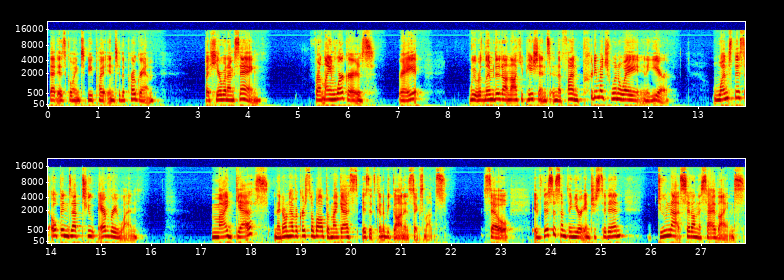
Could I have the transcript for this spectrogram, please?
that is going to be put into the program. But hear what I'm saying. Frontline workers, right? We were limited on occupations and the fund pretty much went away in a year. Once this opens up to everyone, my guess, and I don't have a crystal ball, but my guess is it's going to be gone in six months. So if this is something you're interested in, do not sit on the sidelines.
